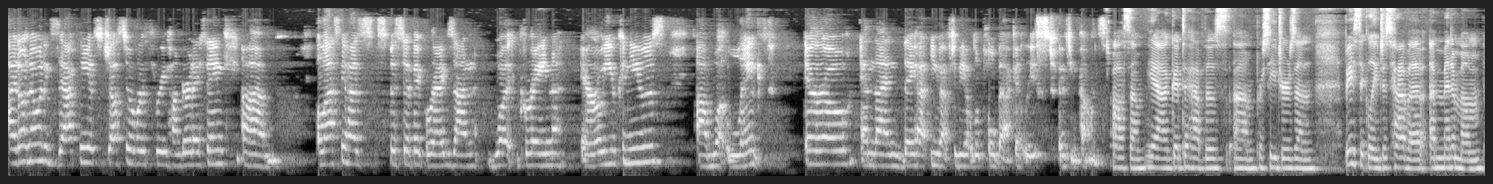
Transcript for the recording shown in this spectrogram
I don't know it exactly. It's just over 300, I think. Um, Alaska has specific regs on what grain arrow you can use, um, what length arrow and then they ha- you have to be able to pull back at least 50 pounds awesome yeah good to have those um, procedures and basically just have a, a, minimum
